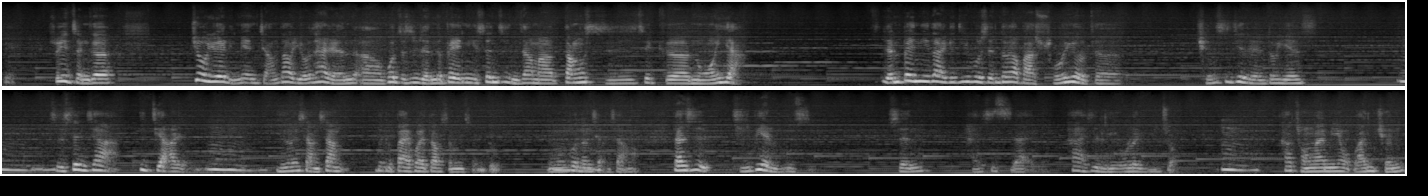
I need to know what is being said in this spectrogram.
对，所以整个旧约里面讲到犹太人，呃，或者是人的悖逆，甚至你知道吗？当时这个挪亚，人悖逆到一个地步，神都要把所有的全世界的人都淹死，嗯只剩下一家人。嗯你能想象那个败坏到什么程度？我们不能想象啊。但是即便如此，神还是慈爱的，他还是留了余种。嗯他从来没有完全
